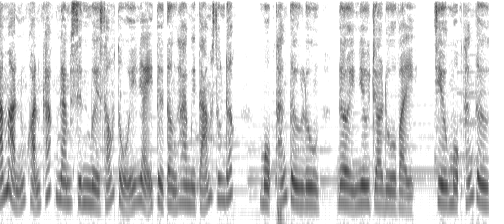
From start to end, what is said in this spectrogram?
Ám ảnh khoảnh khắc nam sinh 16 tuổi nhảy từ tầng 28 xuống đất. Một tháng tư luôn, đời như trò đùa vậy. Chiều 1 tháng 4,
